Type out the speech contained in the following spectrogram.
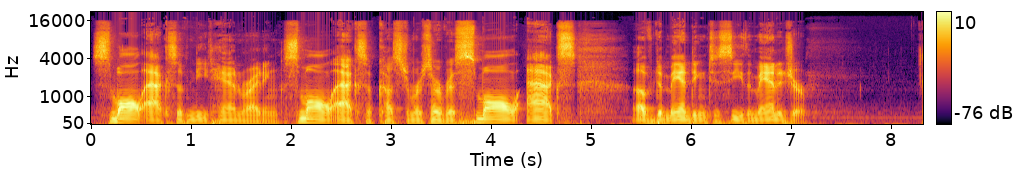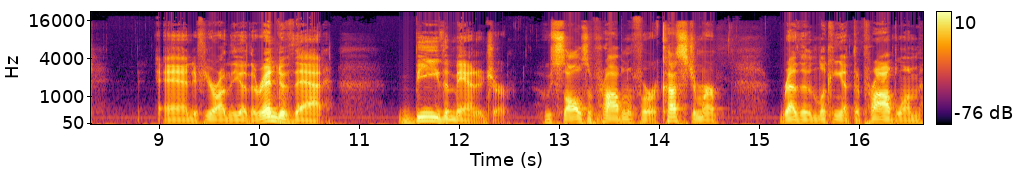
Small acts of neat handwriting, small acts of customer service, small acts of demanding to see the manager. And if you're on the other end of that, be the manager who solves a problem for a customer rather than looking at the problem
